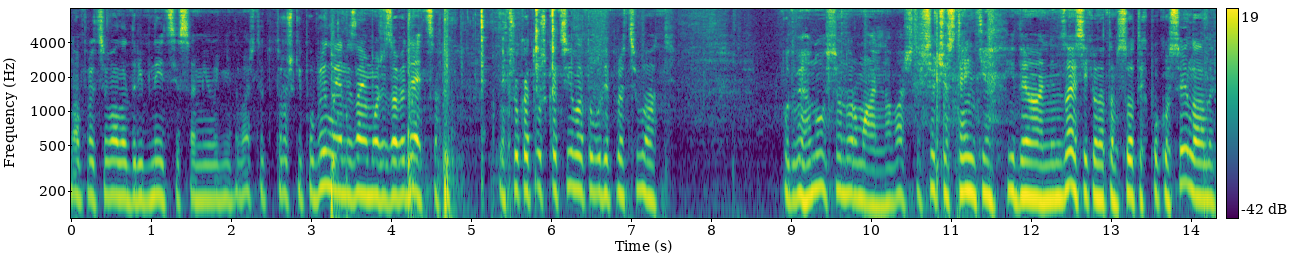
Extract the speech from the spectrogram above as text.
Вона працювала дрібниці самі одні. Бачите, тут трошки побило, я не знаю, може заведеться. Якщо катушка ціла, то буде працювати. Подвигнув, все нормально. Бачите, все чистеньке, ідеальне. Не знаю, скільки вона там сотих покосила, але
